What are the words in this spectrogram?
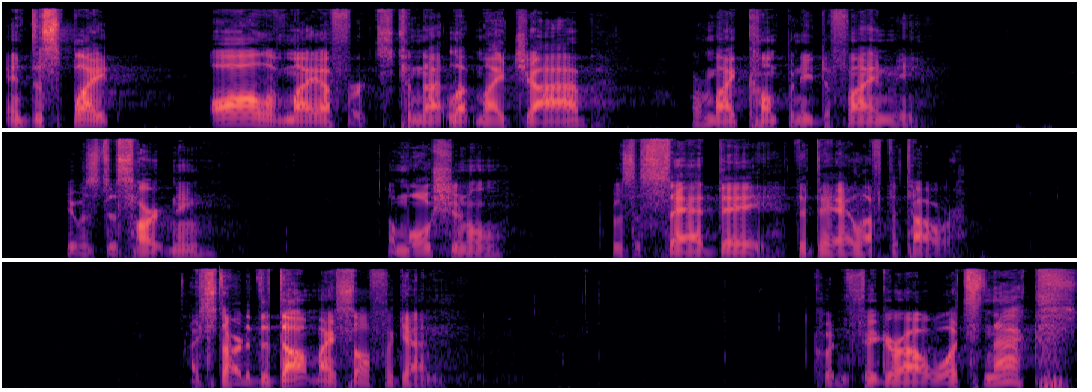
And despite all of my efforts to not let my job or my company define me, it was disheartening, emotional. It was a sad day the day I left the tower. I started to doubt myself again couldn't figure out what's next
